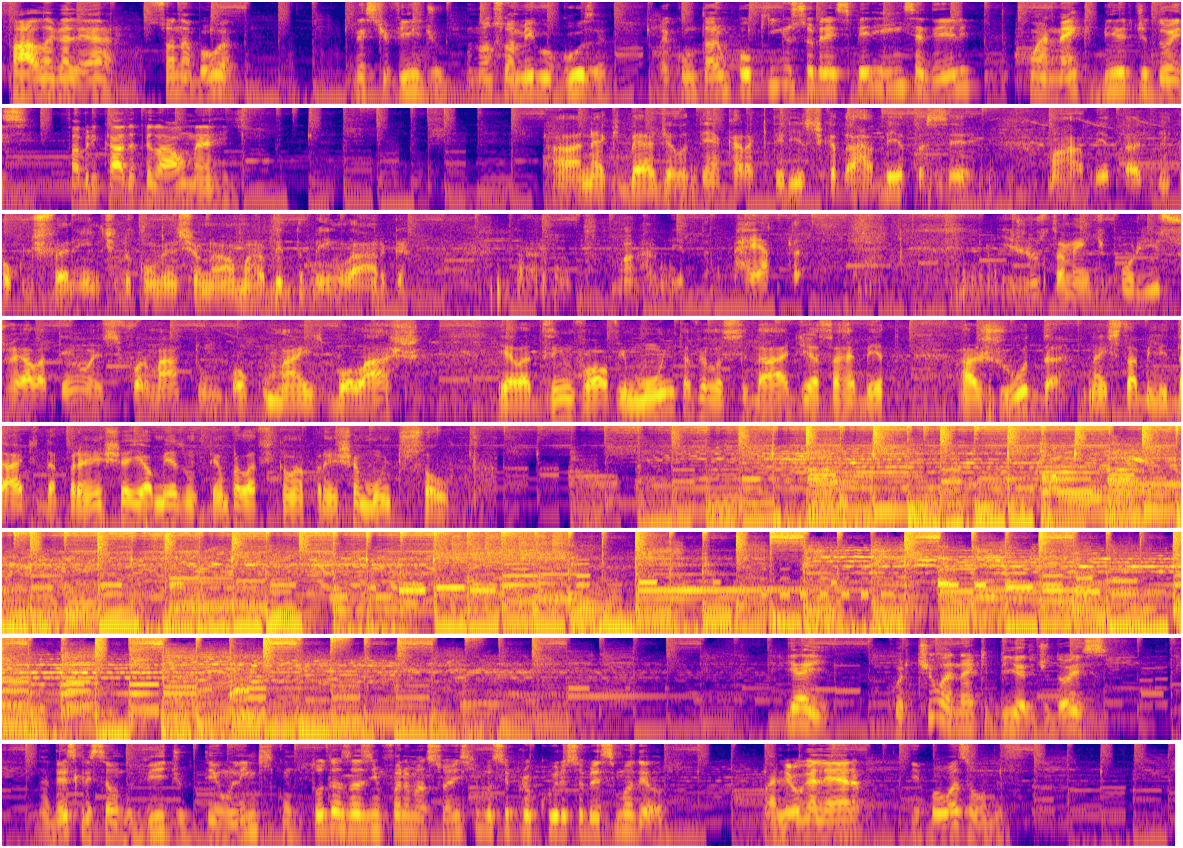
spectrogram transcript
Fala galera, só na boa? Neste vídeo, o nosso amigo Guza vai contar um pouquinho sobre a experiência dele com a Neckbeard 2, fabricada pela Almeric. A Neckbeard ela tem a característica da rabeta ser uma rabeta um pouco diferente do convencional, uma rabeta bem larga, uma rabeta reta e justamente por isso ela tem esse formato um pouco mais bolacha e ela desenvolve muita velocidade e essa rabeta ajuda na estabilidade da prancha e ao mesmo tempo ela fica uma prancha muito solta. E aí, curtiu a Neckbeard 2? Na descrição do vídeo tem um link com todas as informações que você procura sobre esse modelo. Valeu galera e boas ondas!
